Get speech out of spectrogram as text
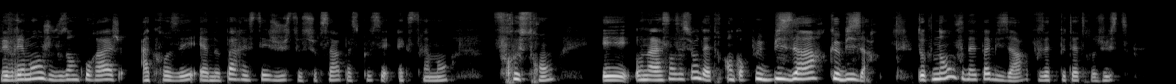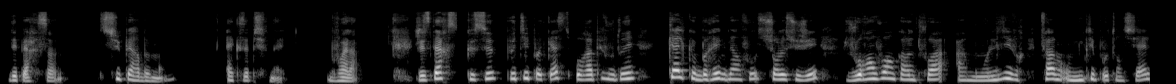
Mais vraiment, je vous encourage à creuser et à ne pas rester juste sur ça parce que c'est extrêmement frustrant et on a la sensation d'être encore plus bizarre que bizarre. Donc non, vous n'êtes pas bizarre, vous êtes peut-être juste des personnes superbement exceptionnelles. Voilà. J'espère que ce petit podcast aura pu vous donner quelques brèves d'infos sur le sujet. Je vous renvoie encore une fois à mon livre Femmes au multipotentiel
